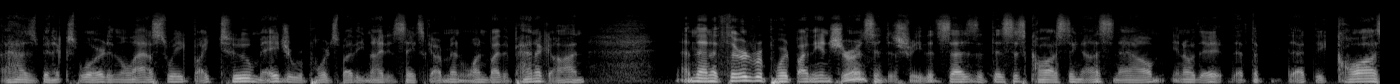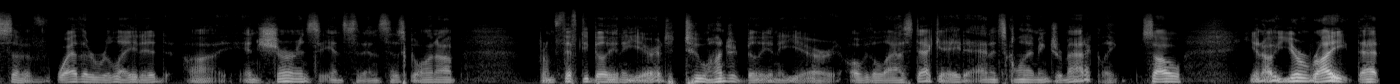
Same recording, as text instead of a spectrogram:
has been explored in the last week by two major reports by the United States government, one by the Pentagon, and then a third report by the insurance industry that says that this is costing us now, you know, the, that the that the cost of weather-related uh, insurance incidents has gone up from 50 billion a year to 200 billion a year over the last decade and it's climbing dramatically. So you know you're right that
